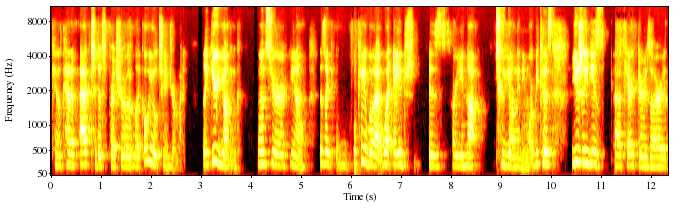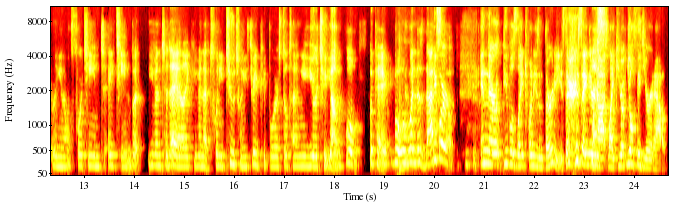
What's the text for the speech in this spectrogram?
can kind of add to this pressure of like oh you'll change your mind. Like you're young. Once you're you know it's like okay but at what age is are you not too young anymore? Because usually these uh, characters are you know 14 to 18 but even today like even at 22 23 people are still telling you you're too young. Well okay but when does that people stop? are in their people's late 20s and 30s they're saying they're yes. not like you'll figure it out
